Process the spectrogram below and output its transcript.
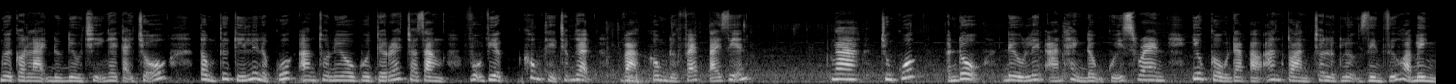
người còn lại được điều trị ngay tại chỗ. Tổng thư ký Liên Hợp Quốc Antonio Guterres cho rằng vụ việc không thể chấp nhận và không được phép tái diễn. Nga, Trung Quốc, Ấn Độ đều lên án hành động của Israel, yêu cầu đảm bảo an toàn cho lực lượng gìn giữ hòa bình.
